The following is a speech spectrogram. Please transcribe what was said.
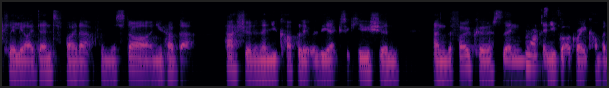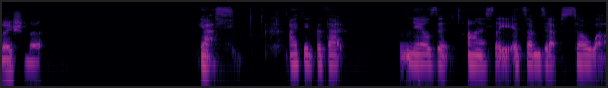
clearly identify that from the start and you have that passion and then you couple it with the execution and the focus, then Yes. then you've got a great combination there. Yes. I think that that nails it, honestly. It sums it up so well.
